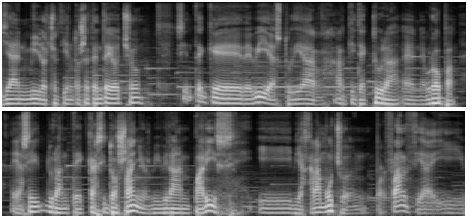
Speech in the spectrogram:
Ya en 1878 siente que debía estudiar arquitectura en Europa y así durante casi dos años vivirá en París y viajará mucho por Francia y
